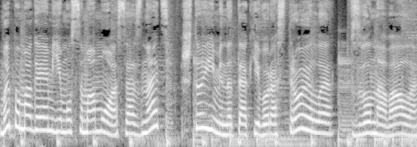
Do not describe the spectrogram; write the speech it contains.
мы помогаем ему самому осознать, что именно так его расстроило, взволновало.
